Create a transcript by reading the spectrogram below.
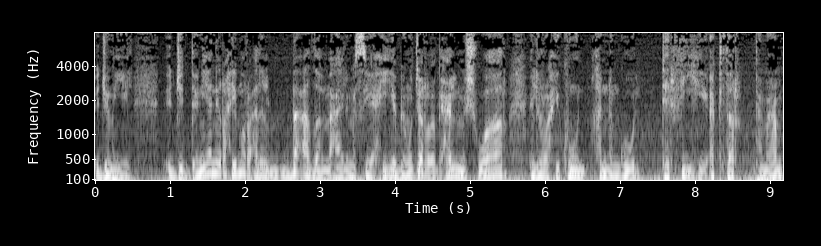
جميل جدا. يعني راح يمر على بعض المعالم السياحية بمجرد هالمشوار اللي راح يكون خلنا نقول ترفيهي أكثر تمام؟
